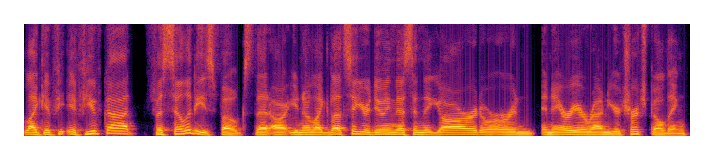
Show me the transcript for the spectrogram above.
like if if you've got facilities folks that are you know like let's say you're doing this in the yard or, or in an area around your church building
